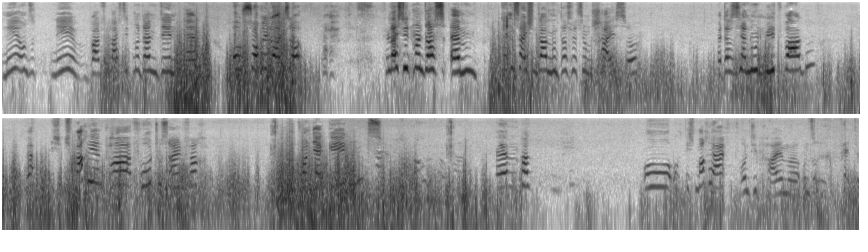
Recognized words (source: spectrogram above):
Nee, und, nee, weil vielleicht sieht man dann den, ähm, oh sorry Leute, vielleicht sieht man das, ähm, Kennzeichen dann und das wird ziemlich scheiße. Weil das ist ja nur ein Mietwagen. Ja, ich, ich mache hier ein paar Fotos einfach von der Gegend. Ähm, oh, ich mache ja, und die Palme, unsere fette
